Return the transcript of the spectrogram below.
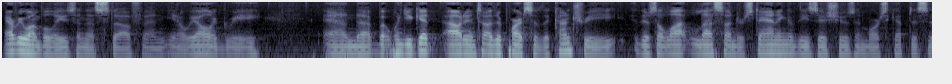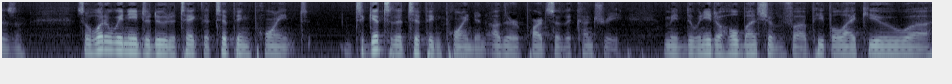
everyone believes in this stuff, and you know, we all agree and, uh, but when you get out into other parts of the country, there's a lot less understanding of these issues and more skepticism. So, what do we need to do to take the tipping point, to get to the tipping point in other parts of the country? I mean, do we need a whole bunch of uh, people like you uh,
